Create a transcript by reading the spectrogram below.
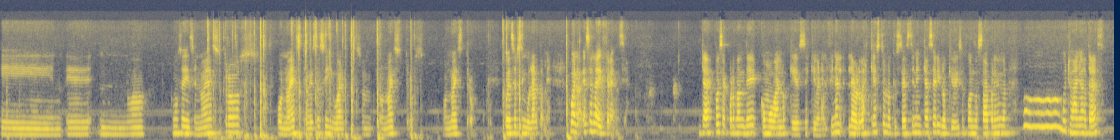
Eh, eh, no, ¿cómo se dice? Nuestros o nuestros, eso sí igual, son o nuestros o nuestro. Puede ser singular también. Bueno, esa es la diferencia. Ya después se acuerdan de cómo van los que se escriben al final. La verdad es que esto es lo que ustedes tienen que hacer y lo que yo hice cuando estaba aprendiendo uh, muchos años atrás.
